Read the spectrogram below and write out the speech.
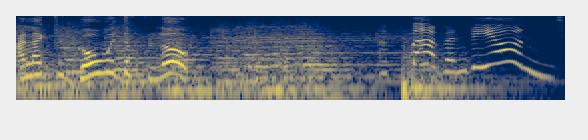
I like to go with the flow. Above and beyond!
